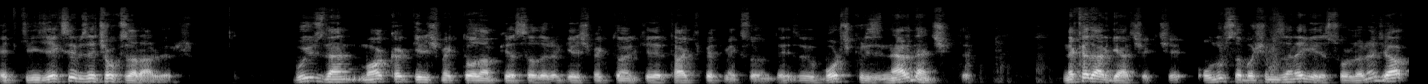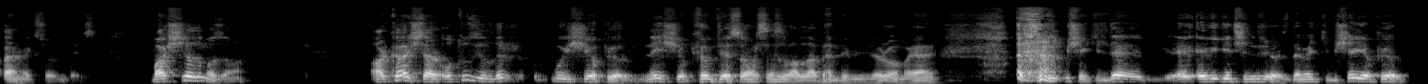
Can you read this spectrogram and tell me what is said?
etkileyecekse bize çok zarar verir. Bu yüzden muhakkak gelişmekte olan piyasaları, gelişmekte olan ülkeleri takip etmek zorundayız. Ve borç krizi nereden çıktı? Ne kadar gerçekçi? Olursa başımıza ne gelir sorularına cevap vermek zorundayız. Başlayalım o zaman. Arkadaşlar 30 yıldır bu işi yapıyorum. Ne iş yapıyorum diye sorarsanız vallahi ben de bilmiyorum ama yani bir şekilde ev, evi geçindiriyoruz. Demek ki bir şey yapıyorum.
